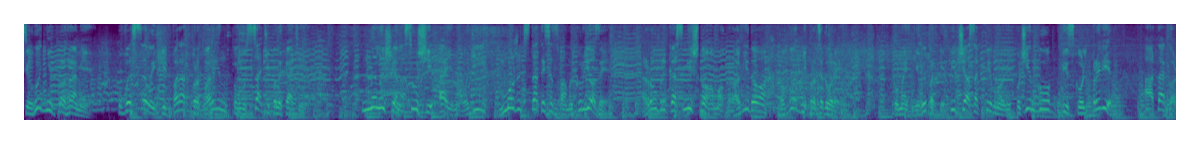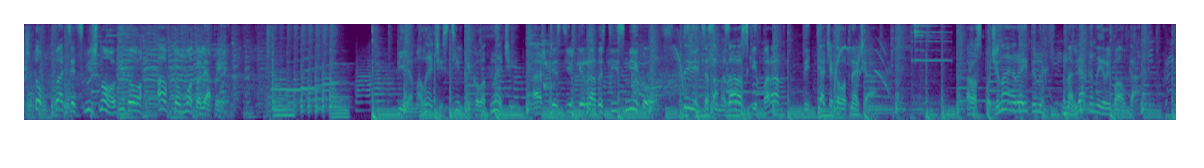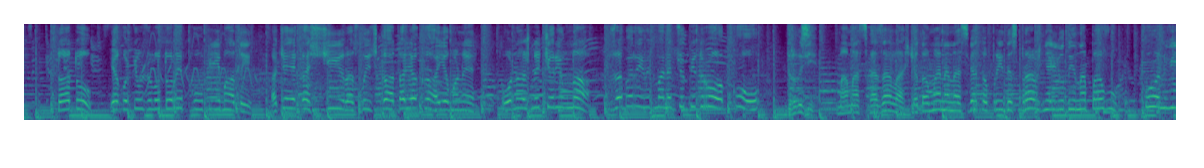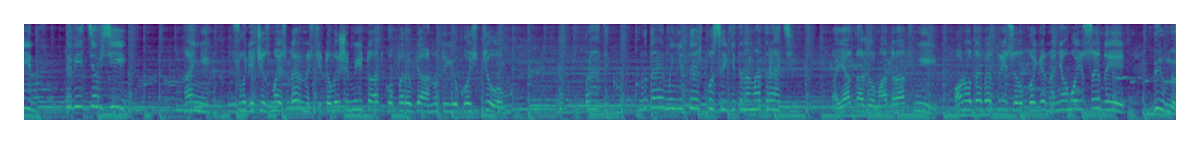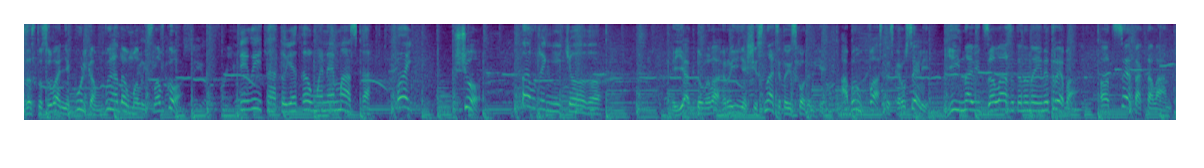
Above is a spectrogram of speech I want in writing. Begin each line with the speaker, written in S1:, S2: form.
S1: Сьогодні в програмі веселий хіт-парад про тварин в усаті Пелихаті. Не лише на суші, а й на воді можуть статися з вами курйози. Рубрика смішного мокрого відео Водні процедури. Кумедні випадки під час активного відпочинку Фізкульт Привіт. А також топ-20 смішного відео Автомотоляпи. Біля малечі стільки колотнечі, а ще стільки радості і сміху. Дивіться саме зараз хіт парад Дитяча колотнеча. Розпочинає рейтинг Наляканий рибалка.
S2: Тату, я хотів золоту рибку упіймати, а ця якась щира, слизька та лякає мене. Вона ж не чарівна. Забери від мене цю підробку. Друзі, мама сказала, що до мене на свято прийде справжня людина павук. Он він. Дивіться всі. А ні, судячи з майстерності, то лише мій татко перевдягнутий у костюм. Братику, ну дай мені теж посидіти на матраці. А я кажу, матрац мій. Он у тебе кріселко є, на ньому і сиди.
S1: Дивне застосування кулькам вигадав малий Славко.
S2: Диви, тату, яка в мене маска. Ой,
S1: Що?
S2: та вже нічого.
S1: Як довела героїня 16-ї сходинки, аби впасти з каруселі, їй навіть залазити на неї не треба. Оце так талант.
